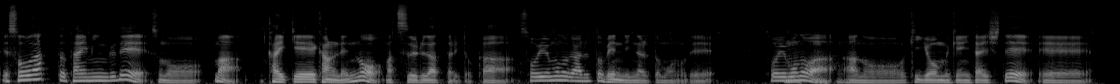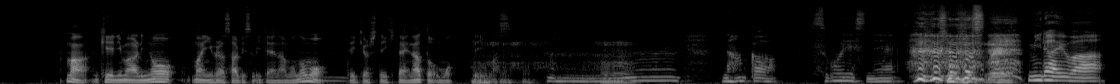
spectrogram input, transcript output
でそうなったタイミングでそのまあ会計関連の、まあ、ツールだったりとかそういうものがあると便利になると思うのでそういうものは、うんうんうんあの企業向けに対して、えーまあ、経理周りの、まあ、インフラサービスみたいなものも提供していきたいなと思っています。うーん。なんかすごいですね。そうですね。未来は。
